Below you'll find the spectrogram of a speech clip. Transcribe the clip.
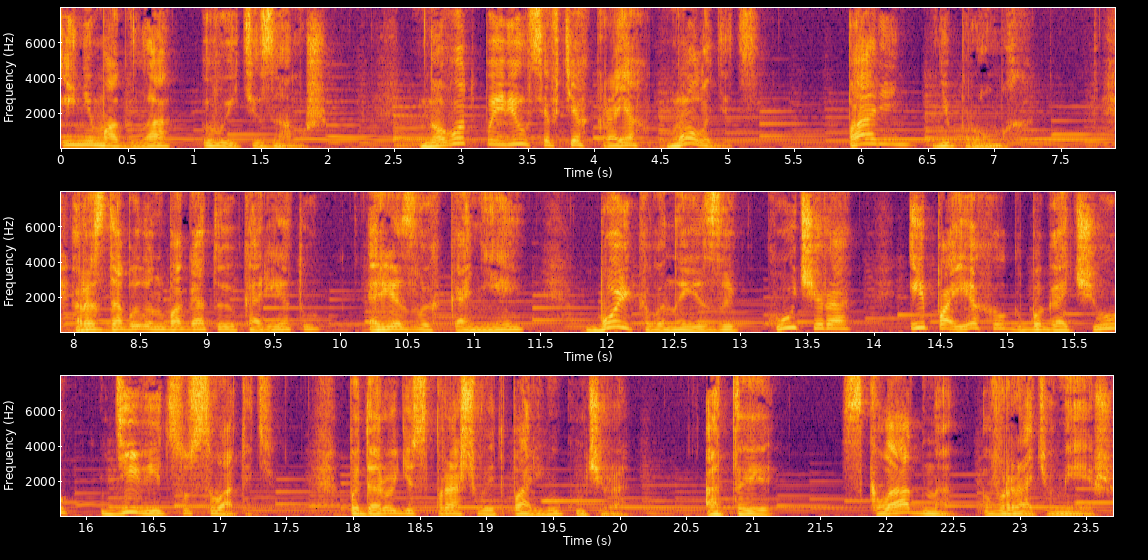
и не могла выйти замуж. Но вот появился в тех краях молодец. Парень не промах. Раздобыл он богатую карету, резвых коней, бойкого на язык кучера и поехал к богачу девицу сватать. По дороге спрашивает парень у кучера, «А ты складно врать умеешь?»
